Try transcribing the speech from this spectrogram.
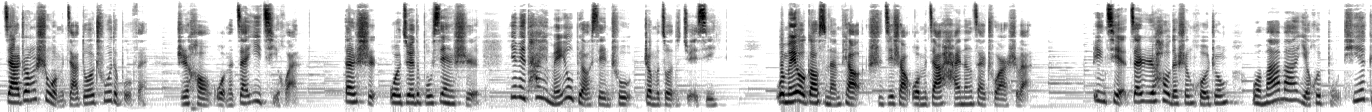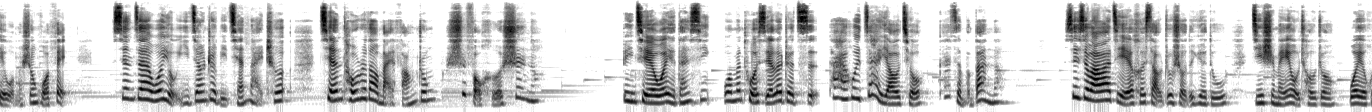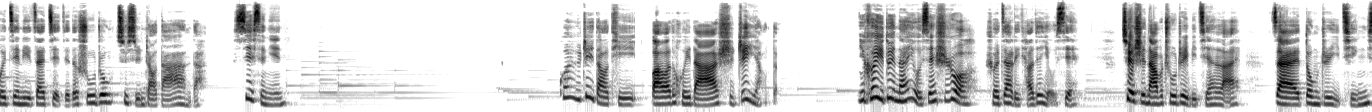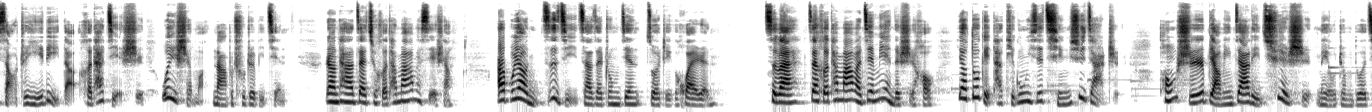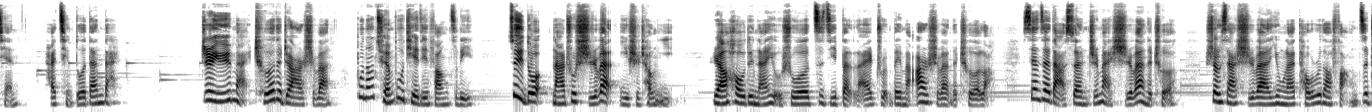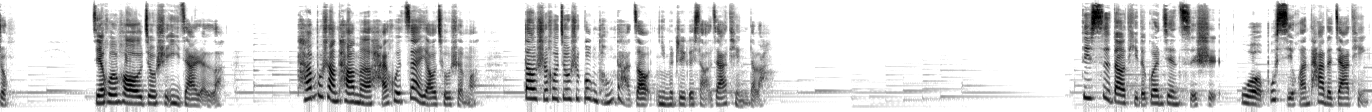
假装是我们家多出的部分，之后我们再一起还。但是我觉得不现实，因为他也没有表现出这么做的决心。我没有告诉男票，实际上我们家还能再出二十万，并且在日后的生活中，我妈妈也会补贴给我们生活费。现在我有意将这笔钱买车，钱投入到买房中，是否合适呢？并且我也担心，我们妥协了这次，他还会再要求，该怎么办呢？谢谢娃娃姐和小助手的阅读，即使没有抽中，我也会尽力在姐姐的书中去寻找答案的。谢谢您。关于这道题，娃娃的回答是这样的：你可以对男友先示弱，说家里条件有限，确实拿不出这笔钱来，再动之以情、晓之以理的和他解释为什么拿不出这笔钱，让他再去和他妈妈协商，而不要你自己夹在中间做这个坏人。此外，在和他妈妈见面的时候，要多给他提供一些情绪价值，同时表明家里确实没有这么多钱，还请多担待。至于买车的这二十万，不能全部贴进房子里，最多拿出十万以示诚意。然后对男友说自己本来准备买二十万的车了，现在打算只买十万的车，剩下十万用来投入到房子中。结婚后就是一家人了。谈不上，他们还会再要求什么？到时候就是共同打造你们这个小家庭的了。第四道题的关键词是“我不喜欢他的家庭”。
